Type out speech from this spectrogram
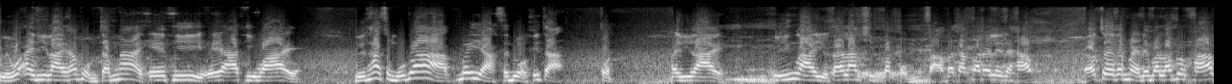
หรือว่า ID Line ครับผมจำง่าย AT ARTY หรือถ้าสมมุติว่าไม่อยากสะดวกที่จะกด ID Line ลิงก์ไลน์อยู่ใต้ล่างคลิปครับผมสามารถทักมาได้เลยนะครับ แล้วเจอกันใหม่ในวันรับรถครับ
